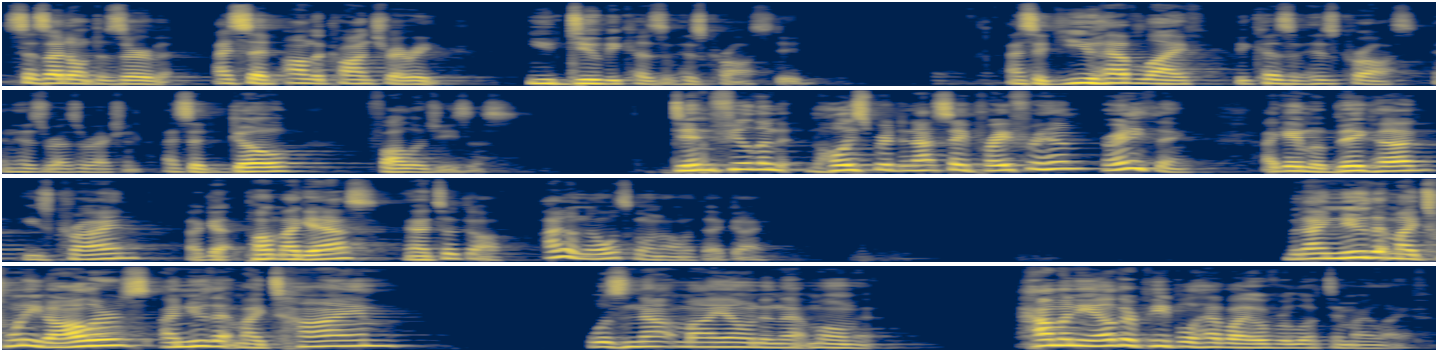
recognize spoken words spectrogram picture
Says, I don't deserve it. I said, on the contrary, you do because of his cross, dude. I said, You have life because of his cross and his resurrection. I said, Go follow Jesus. Didn't feel the, the Holy Spirit did not say pray for him or anything. I gave him a big hug. He's crying. I got pumped my gas and I took off. I don't know what's going on with that guy. But I knew that my $20, I knew that my time was not my own in that moment. How many other people have I overlooked in my life?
